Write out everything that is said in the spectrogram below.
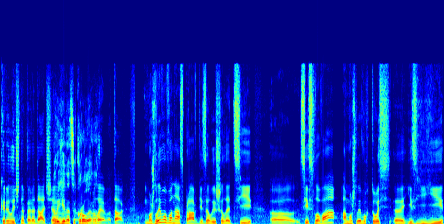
кирилична передача. Регіна це королева. Королева, так. Можливо, вона справді залишила ці, е, ці слова, а можливо, хтось е, із її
